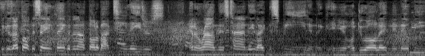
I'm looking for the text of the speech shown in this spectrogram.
because I thought the same thing, but then I thought about teenagers, and around this time they like to speed and, and you know do all that, and then they'll be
